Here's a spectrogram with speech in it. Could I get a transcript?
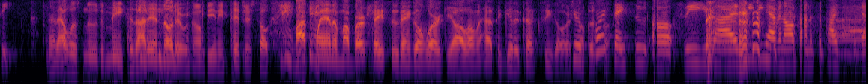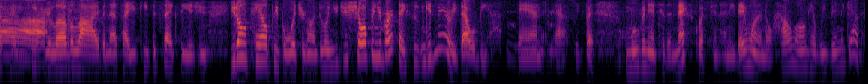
see. Now that was new to me because I didn't know there were going to be any pictures. So my plan of my birthday suit ain't gonna work, y'all. I'm gonna have to get a tuxedo or Your something. Your birthday suit. Oh, see, you guys, he be having all kind of surprises, but that's how you keep ah. your love alive, and that's how you keep it sexy. Is you you don't tell people what you're going to do, and you just show up in your birthday suit and get married. That would be fantastic. But moving into the next question, honey, they want to know how long have we been together?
